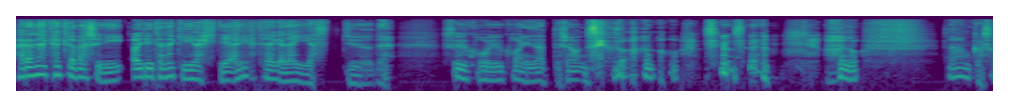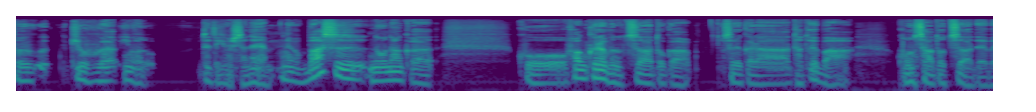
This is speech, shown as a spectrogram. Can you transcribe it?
原田かバスにおいでいただきましてありがたいがないやすっていうね、すぐこういう声になってしまうんですけど、あの、すいません。あの、なんかそういう記憶が今出てきましたね。なんかバスのなんか、こう、ファンクラブのツアーとか、それから例えば、コンサートツアーで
